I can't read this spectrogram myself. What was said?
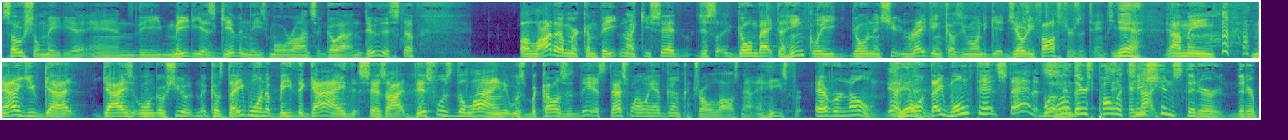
social media and the media is giving these morons that go out and do this stuff, a lot of them are competing, like you said, just going back to Hinckley, going and shooting Reagan because he wanted to get Jodie Foster's attention. yeah. I mean, now you've got guys that want to go shoot because they want to be the guy that says, "I this was the line. It was because of this. That's why we have gun control laws now." And he's forever known. they Yeah. want they want that status. Well, there's politicians that are that are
